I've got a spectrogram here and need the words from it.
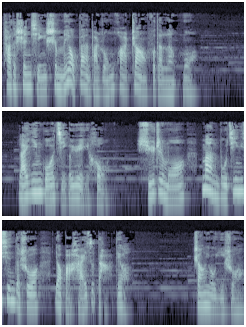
她的深情是没有办法融化丈夫的冷漠。来英国几个月以后，徐志摩漫不经心的说要把孩子打掉。张幼仪说：“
